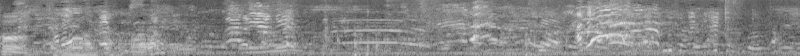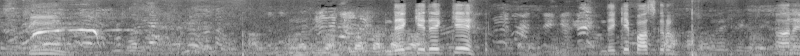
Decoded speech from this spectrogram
हो हम्म देख के देख के देख के पास करो। सुंदर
